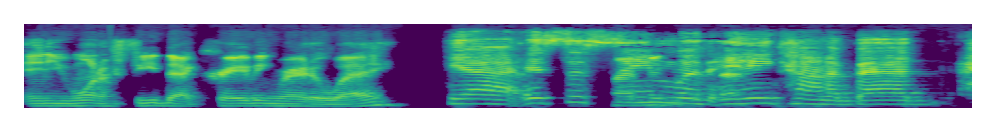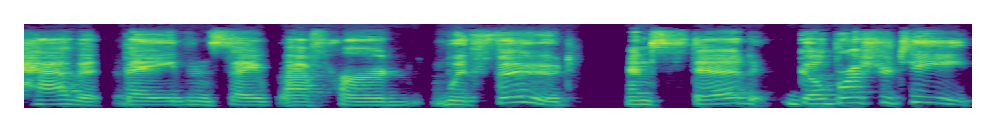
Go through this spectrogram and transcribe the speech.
and you want to feed that craving right away yeah, it's the same with any kind of bad habit. They even say, I've heard with food, instead, go brush your teeth.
